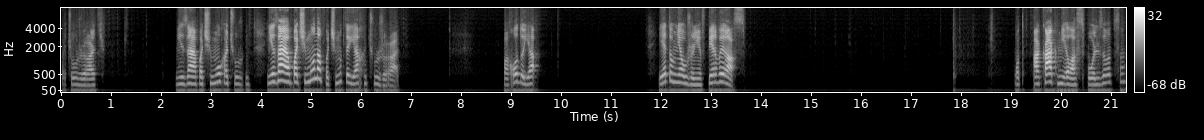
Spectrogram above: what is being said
Хочу жрать. Не знаю почему хочу... Не знаю почему, но почему-то я хочу жрать. Походу я... И это у меня уже не в первый раз. Вот, а как мне воспользоваться?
